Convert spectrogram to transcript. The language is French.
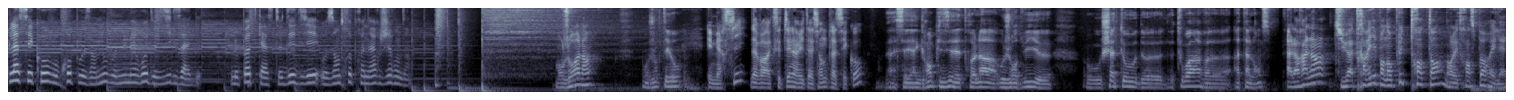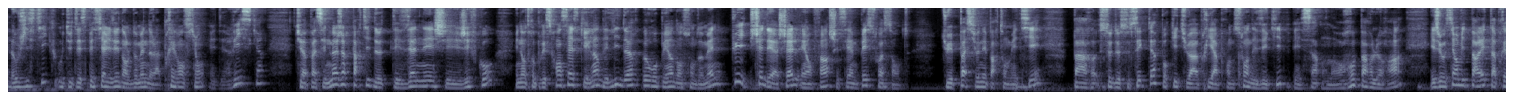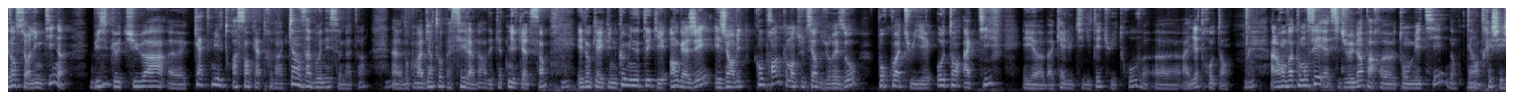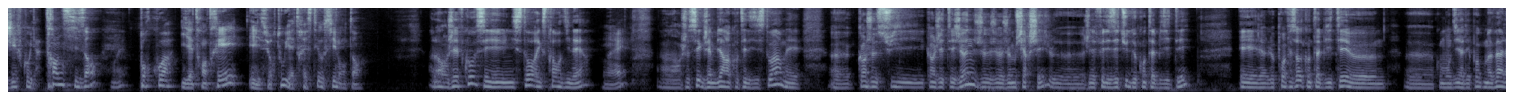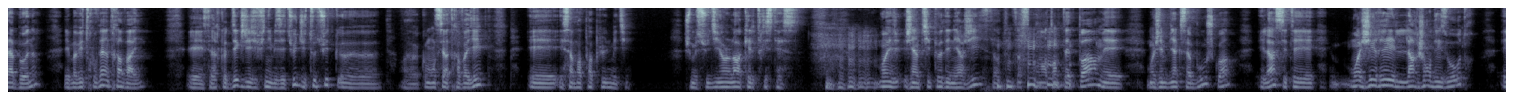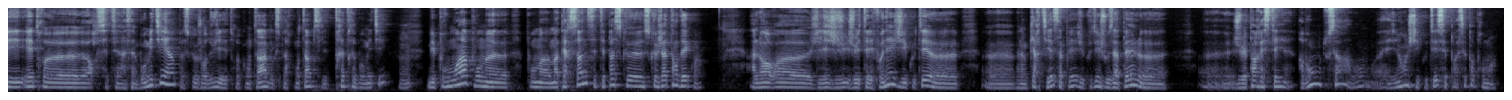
Place Eco vous propose un nouveau numéro de Zigzag, le podcast dédié aux entrepreneurs girondins. Bonjour Alain. Bonjour Théo. Et merci d'avoir accepté l'invitation de Place Eco. Bah, c'est un grand plaisir d'être là aujourd'hui euh, au château de, de Thouars euh, à Talence. Alors Alain, tu as travaillé pendant plus de 30 ans dans les transports et la logistique, où tu t'es spécialisé dans le domaine de la prévention et des risques. Tu as passé une majeure partie de tes années chez Jeffco, une entreprise française qui est l'un des leaders européens dans son domaine, puis chez DHL et enfin chez CMP 60. Tu es passionné par ton métier, par ceux de ce secteur pour qui tu as appris à prendre soin des équipes, et ça on en reparlera. Et j'ai aussi envie de parler de ta présence sur LinkedIn, puisque tu as euh, 4395 abonnés ce matin. Euh, donc on va bientôt passer la barre des 4400. Et donc avec une communauté qui est engagée, et j'ai envie de comprendre comment tu te sers du réseau, pourquoi tu y es autant actif, et euh, bah, quelle utilité tu y trouves euh, à y être autant. Oui. Alors on va commencer, si tu veux bien, par euh, ton métier. Donc tu es entré chez Jeffco il y a 36 ans. Ouais. Pourquoi y être entré, et surtout y être resté aussi longtemps? Alors Jeffco, c'est une histoire extraordinaire. Ouais. Alors je sais que j'aime bien raconter des histoires, mais euh, quand je suis, quand j'étais jeune, je, je, je me cherchais. J'avais fait des études de comptabilité et le professeur de comptabilité, euh, euh, comme on dit à l'époque, m'avait à la bonne et m'avait trouvé un travail. Et c'est-à-dire que dès que j'ai fini mes études, j'ai tout de suite euh, euh, commencé à travailler et, et ça m'a pas plu le métier. Je me suis dit oh là là quelle tristesse. moi j'ai un petit peu d'énergie, ça, ça, on n'entend peut-être pas, mais moi j'aime bien que ça bouge quoi. Et là c'était moi gérer l'argent des autres et être euh, alors c'était un, un beau métier hein, parce qu'aujourd'hui être comptable, expert comptable, c'est un très très beau métier. Mhm. Mais pour moi, pour me pour ma, ma personne, c'était pas ce que ce que j'attendais quoi. Alors euh, je, l'ai- je, je lui ai téléphoné, j'ai écouté euh, euh, Madame Cartier s'appelait, j'ai écouté, je vous appelle, je vais pas rester. Ah bon, tout ça, ah bon? Dit non, j'ai écouté, c'est pas c'est pas pour moi.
